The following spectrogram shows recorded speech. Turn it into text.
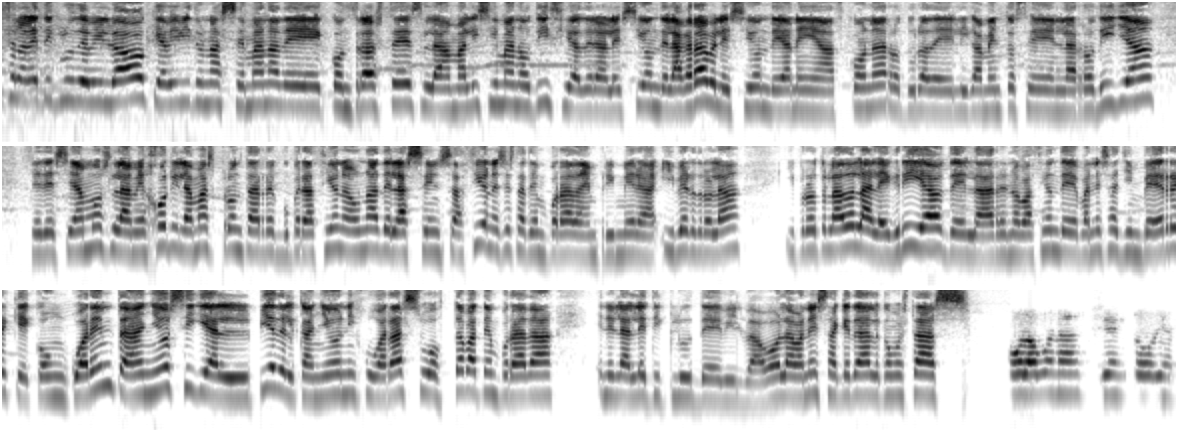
Betis al Athletic Club de Bilbao, que ha vivido una semana de contrastes, la malísima noticia de la lesión, de la grave lesión de Ane Azcona, rotura de ligamentos en la rodilla. Le deseamos la mejor y la más pronta recuperación a una de las sensaciones esta temporada en Primera Iberdrola. Y por otro lado, la alegría de la renovación de Vanessa Gimber, que con 40 años sigue al pie del cañón y jugará su octava temporada en el Athletic Club de Bilbao. Hola Vanessa, ¿qué tal? ¿Cómo estás? Hola, buenas, bien, todo bien.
